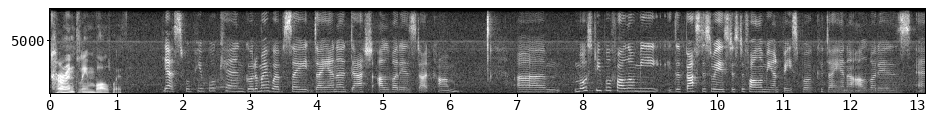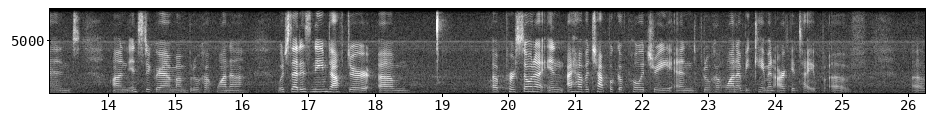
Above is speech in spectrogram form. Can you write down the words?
currently involved with? Yes, well, people can go to my website, diana-alvarez.com. Um, most people follow me. The fastest way is just to follow me on Facebook, Diana Alvarez, and on Instagram, I'm Bruja Juana, which that is named after um, a persona in. I have a chapbook of poetry, and Bruja Juana became an archetype of of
